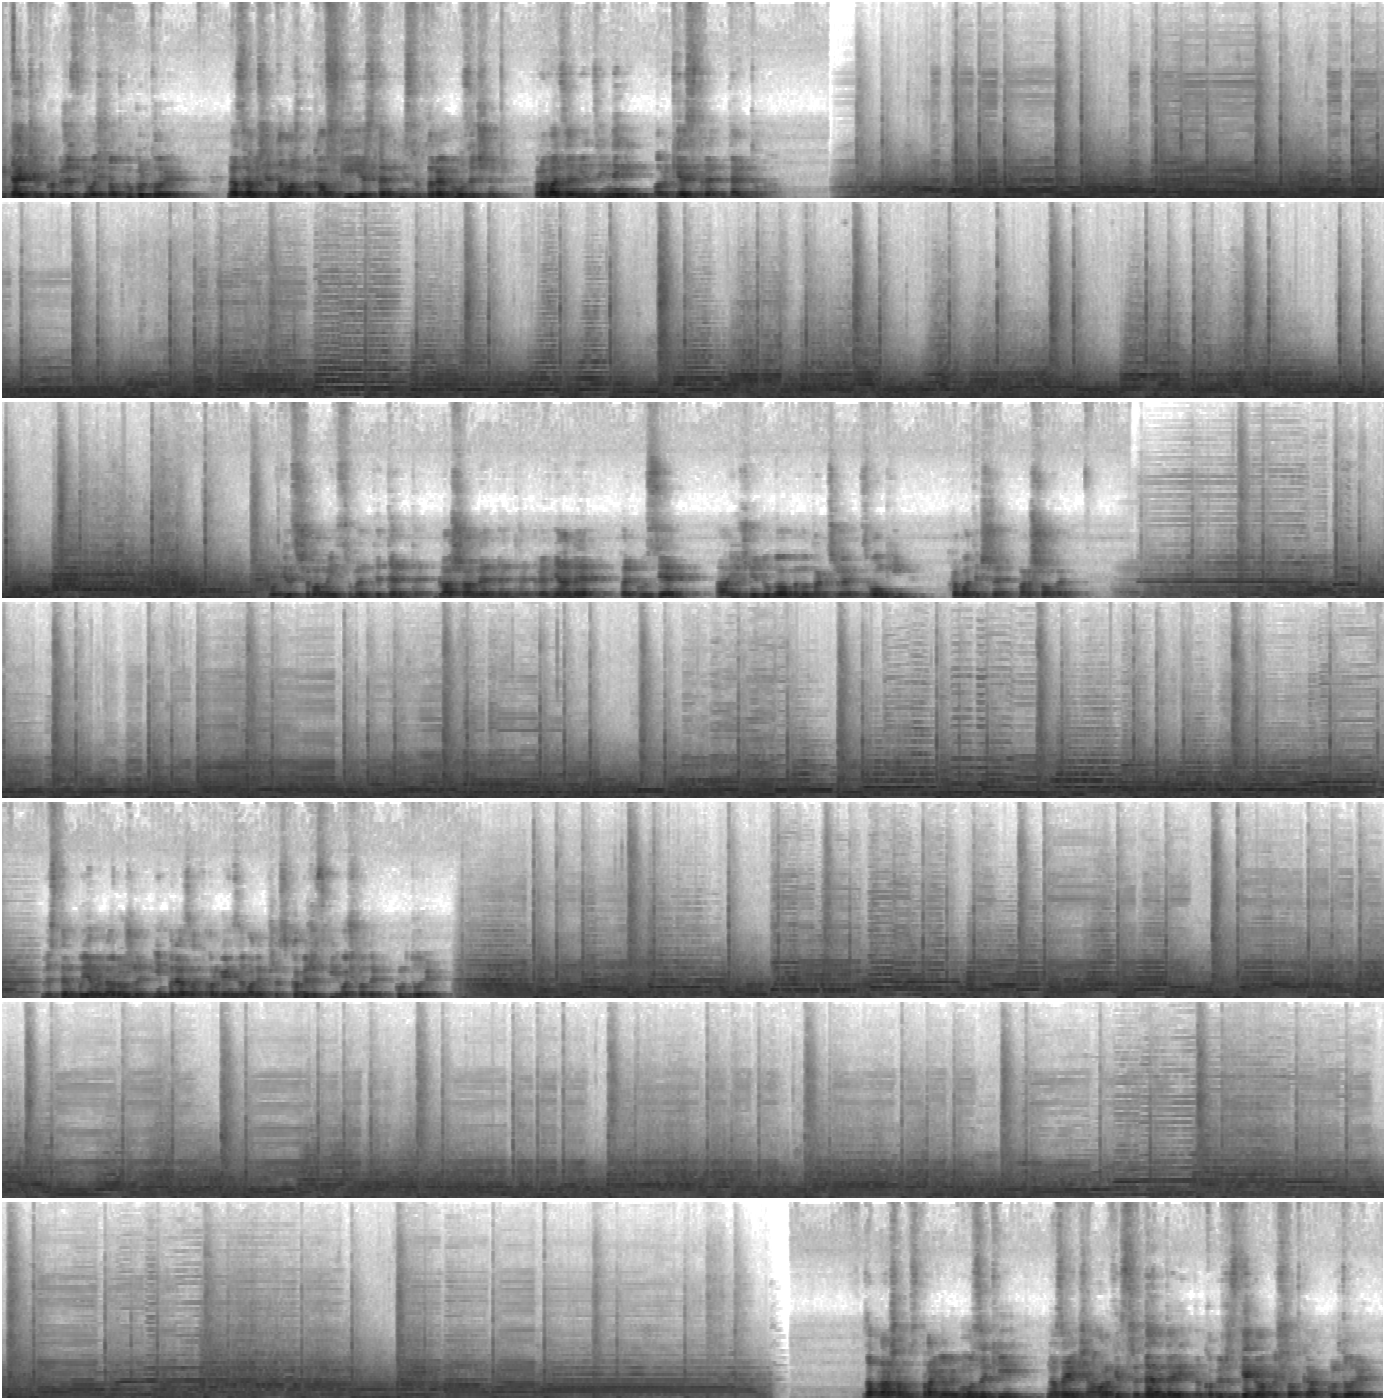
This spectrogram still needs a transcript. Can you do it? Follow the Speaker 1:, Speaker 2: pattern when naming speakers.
Speaker 1: Witajcie w Kobierzyskim Ośrodku Kultury. Nazywam się Tomasz Bykowski i jestem instruktorem muzycznym. Prowadzę m.in. orkiestrę Dento. W orkiestrze mamy instrumenty dente blaszane, dente drewniane, perkusje, a już niedługo będą także dzwonki chromatyczne marszowe. Występujemy na różnych imprezach organizowanych przez Kobierzycki Ośrodek Kultury. Zapraszam spragnionych muzyki na zajęcia orkiestry dętej do Kobierzyckiego Ośrodka Kultury.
